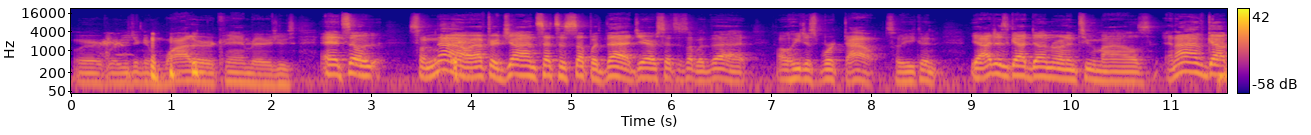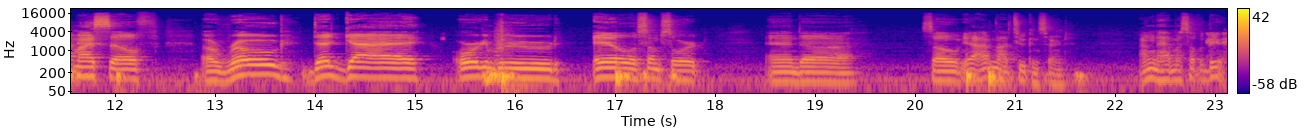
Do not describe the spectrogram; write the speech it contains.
where, where you're drinking water or cranberry juice. And so so now after John sets us up with that, JR sets us up with that, oh he just worked out. So he couldn't yeah, I just got done running two miles and I've got myself a Rogue Dead Guy Oregon brewed ale of some sort, and uh, so yeah, I'm not too concerned. I'm gonna have myself a beer.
